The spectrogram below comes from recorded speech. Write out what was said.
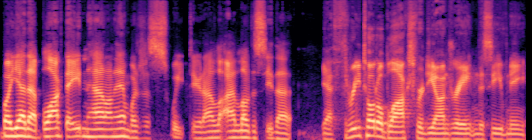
But yeah, that block that Ayton had on him was just sweet, dude. I, I love to see that. Yeah, three total blocks for DeAndre Ayton this evening.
